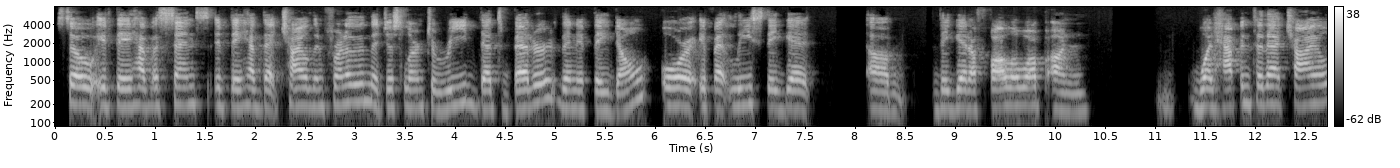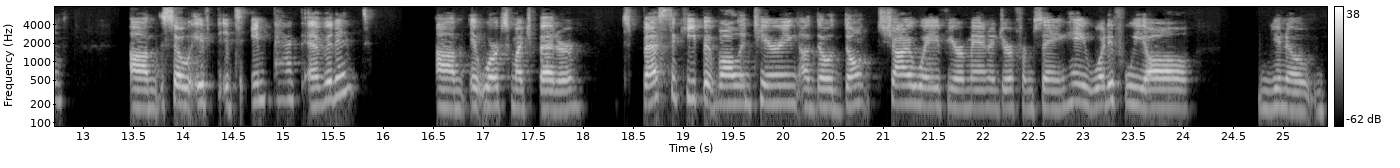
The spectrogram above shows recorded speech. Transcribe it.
So if they have a sense, if they have that child in front of them that just learned to read, that's better than if they don't, or if at least they get um, they get a follow up on what happened to that child. Um, so if it's impact evident, um, it works much better. It's best to keep it volunteering, although don't shy away if you're a manager from saying, hey, what if we all, you know,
